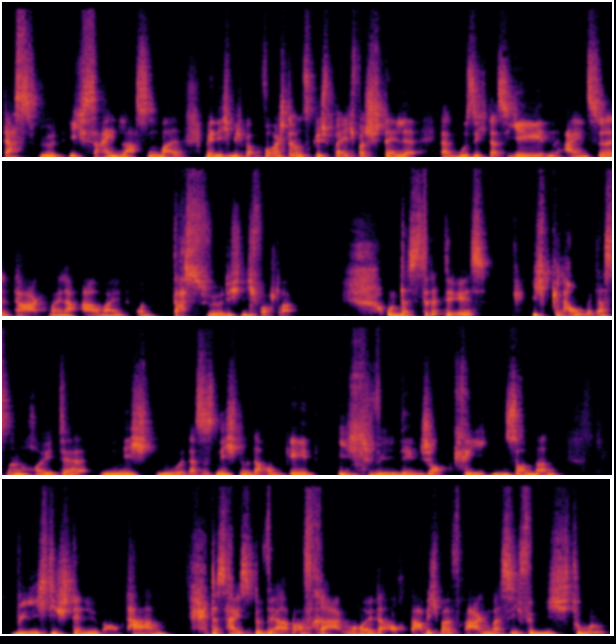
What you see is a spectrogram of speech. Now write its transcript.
das würde ich sein lassen, weil wenn ich mich beim Vorstellungsgespräch verstelle, dann muss ich das jeden einzelnen Tag meiner Arbeit und das würde ich nicht vorschlagen. Und das Dritte ist, ich glaube, dass man heute nicht nur, dass es nicht nur darum geht, ich will den Job kriegen, sondern will ich die Stelle überhaupt haben? Das heißt, Bewerber fragen heute auch, darf ich mal fragen, was sie für mich tun?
